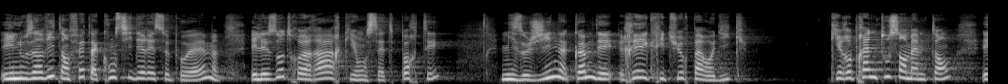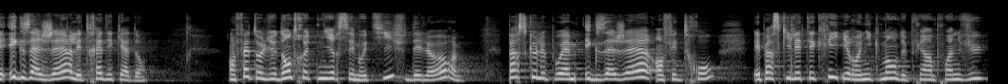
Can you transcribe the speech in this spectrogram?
Et il nous invite en fait à considérer ce poème et les autres rares qui ont cette portée misogyne comme des réécritures parodiques qui reprennent tous en même temps et exagèrent les traits décadents. En fait, au lieu d'entretenir ces motifs, dès lors, parce que le poème exagère, en fait trop, et parce qu'il est écrit ironiquement depuis un point de vue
